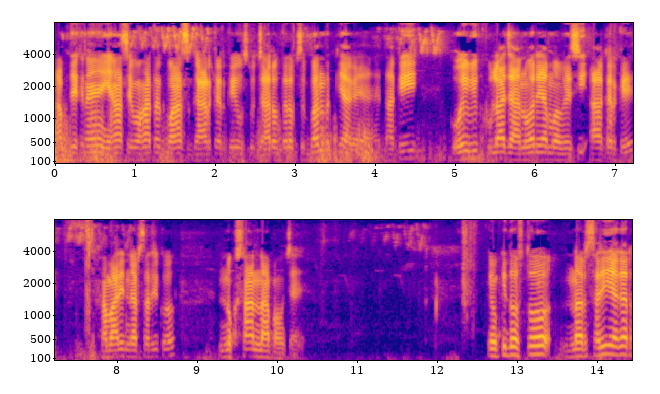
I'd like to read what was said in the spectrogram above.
आप देख रहे हैं, यहाँ से वहाँ तक बाँस गाड़ करके उसको चारों तरफ़ से बंद किया गया है, ताकि कोई भी खुला जानवर या मवेशी आ करके हमारी नर्सरी को नुकसान ना पहुँचाए। क्योंकि दोस्तों, नर्सरी अगर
